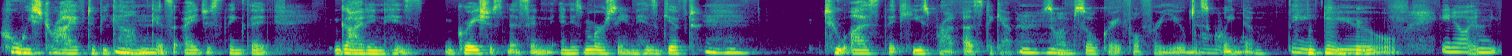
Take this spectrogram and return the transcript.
who we strive to become. Because I just think that God, in His graciousness and, and His mercy and His gift to us, that He's brought us together. So mm-hmm. I'm so grateful for you, Miss oh, Queendom. Thank you. you know, and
